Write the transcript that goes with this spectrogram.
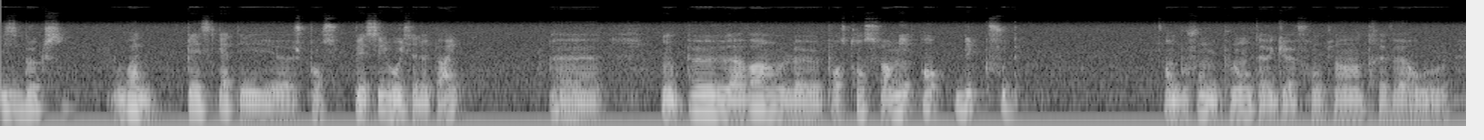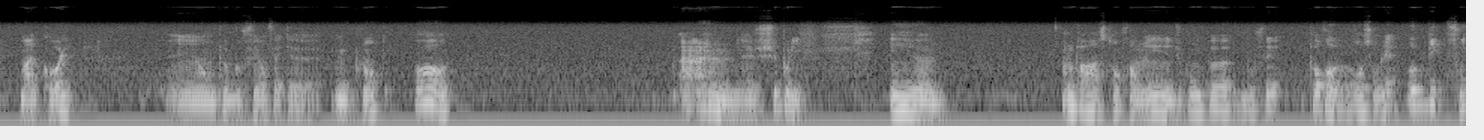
Xbox One, PS4 et je pense PC, oui ça doit être pareil. on peut avoir le pour se transformer en Bigfoot en bouffant une plante avec euh, Franklin, Trevor ou Michael. Et on peut bouffer en fait euh, une plante. Oh Je suis poli. Et euh, on pourra se transformer et du coup on peut bouffer pour ressembler au Bigfoot.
